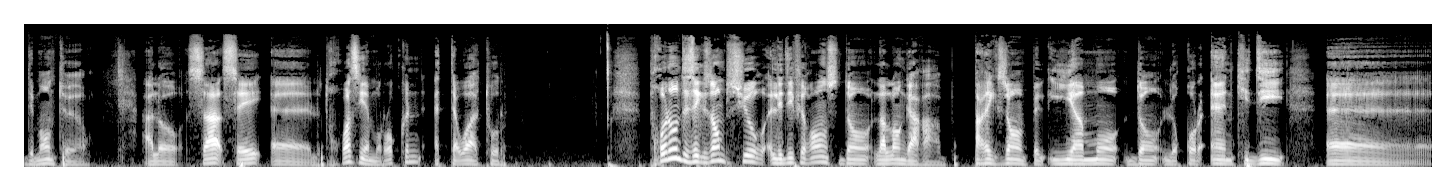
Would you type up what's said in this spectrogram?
des menteurs. Alors ça c'est euh, le troisième rukn, at-tawatur. Prenons des exemples sur les différences dans la langue arabe. Par exemple, il y a un mot dans le Coran qui dit euh,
